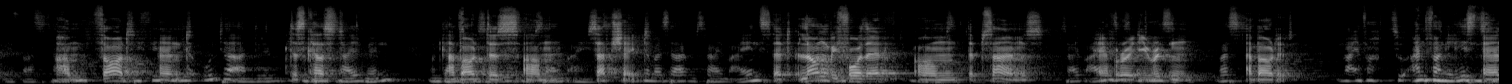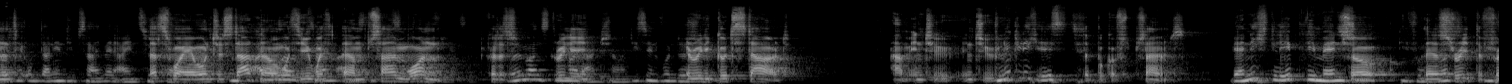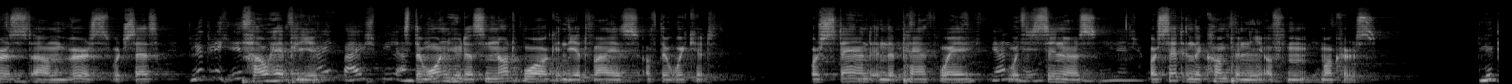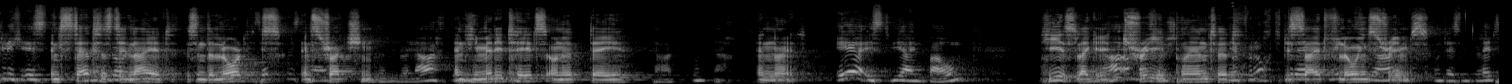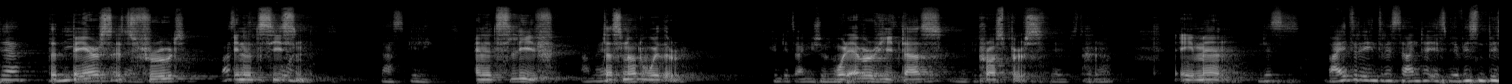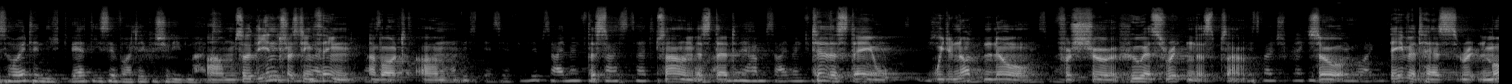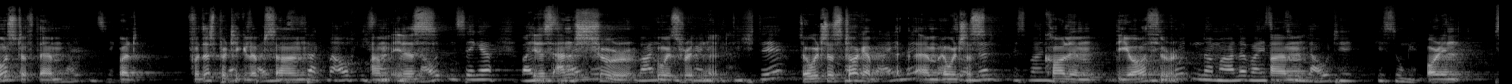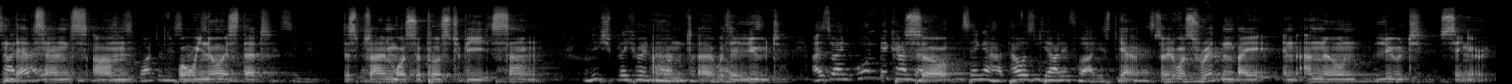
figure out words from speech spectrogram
um, thought and wir unter anderem in den discussed Psalmen. Und ganz about this um, in Psalm 1. Ich subject. würde mal sagen, Psalm 1, That long before that, um, the Psalms have already written about it. Man einfach zu Anfang lesen And um dann in die Psalmen That's why I want to start now with you with Psalm um, 1 Psalm 1 because it's Wollen wir uns die really mal anschauen? Die sind a really good start um, into into the book of Psalms. wer nicht lebt wie Menschen, So let us read the first um, verse, which says, How happy sich kein Beispiel an "The one who does not walk in the advice of the wicked, or stand in the pathway with sinners, or sit in the company of mockers. Instead, his delight is in the Lord's Gesetz des Herrn instruction, and he meditates on it day and night." Er ist wie ein Baum, He is like a tree planted beside flowing streams und dessen Blätter that bears its fruit in its season, vornimmt, Das gelingt. and its leaf does not wither. Ich könnte jetzt eigentlich schon Whatever he does prospers. Amen. Und das weitere Interessante ist, wir wissen bis heute nicht, wer diese Worte geschrieben hat. Um, so the interesting thing about um, David, der sehr viele Psalmen this psalm is that andere haben Psalmen till this day we do not know for sure who has written this psalm. Deshalb spreche ich heute So David has written most of them, but for this particular psalm, um, it um is it is unsure who has written it. So I will just talk. Ab, Reime, um, I will just sondern es waren call him the author, wurden normalerweise für Laute gesungen. or in in that sense, um, dieses Wort und es what we know is that this psalm was supposed to be sung. Und ich spreche heute Morgen and, uh, with a lute. Also ein unbekannter So- hat tausend Jahre vor Aristoteles. Yeah, so it was written by an unknown lute singer.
